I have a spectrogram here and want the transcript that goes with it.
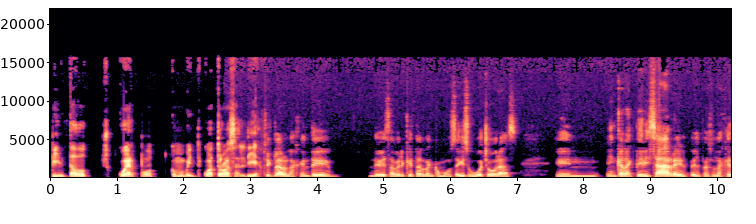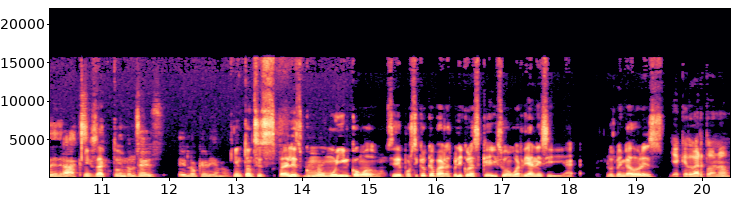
pintado su cuerpo como 24 horas al día. Sí, claro, la gente debe saber que tardan como 6 u 8 horas en, en caracterizar el, el personaje de Drax. Exacto. Entonces, él no quería, ¿no? Entonces, para él es como muy incómodo. Sí, de por sí creo que para las películas que hizo, Guardianes y ah, Los Vengadores, Ya quedó harto, ¿no?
